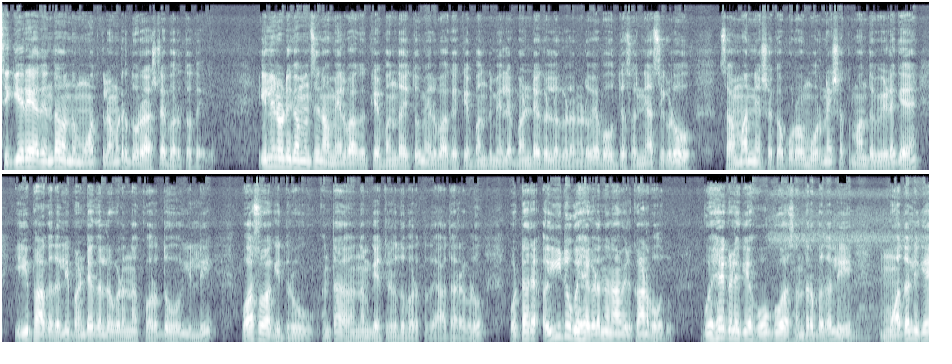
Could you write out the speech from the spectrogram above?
ಸಿಗ್ಗೆರೆಯದಿಂದ ಒಂದು ಮೂವತ್ತು ಕಿಲೋಮೀಟರ್ ದೂರ ಅಷ್ಟೇ ಬರ್ತದೆ ಇದು. ಇಲ್ಲಿ ನೋಡಿ ಗಮನಿಸಿ, ನಾವು ಮೇಲ್ಭಾಗಕ್ಕೆ ಬಂದಾಯಿತು. ಮೇಲ್ಭಾಗಕ್ಕೆ ಬಂದ ಮೇಲೆ ಬಂಡೆಗಲ್ಲುಗಳ ನಡುವೆ ಬೌದ್ಧ ಸನ್ಯಾಸಿಗಳು ಸಾಮಾನ್ಯ ಶಕಪೂರ್ವ ಮೂರನೇ ಶತಮಾನದ ವೇಳೆಗೆ ಈ ಭಾಗದಲ್ಲಿ ಬಂಡೆಗಲ್ಲುಗಳನ್ನು ಕೊರೆದು ಇಲ್ಲಿ ವಾಸವಾಗಿದ್ದರು ಅಂತ ನಮಗೆ ತಿಳಿದು ಬರುತ್ತದೆ ಆಧಾರಗಳು. ಒಟ್ಟಾರೆ ಐದು ಗುಹೆಗಳನ್ನು ನಾವಿಲ್ಲಿ ಕಾಣಬಹುದು. ಗುಹೆಗಳಿಗೆ ಹೋಗುವ ಸಂದರ್ಭದಲ್ಲಿ ಮೊದಲಿಗೆ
